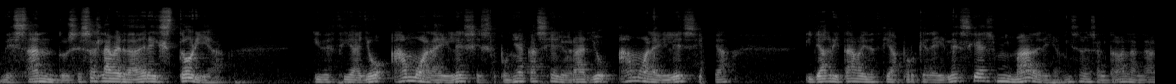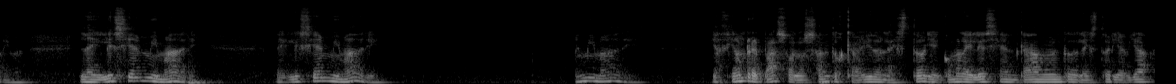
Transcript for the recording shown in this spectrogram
de santos, esa es la verdadera historia. Y decía, yo amo a la iglesia, y se ponía casi a llorar, yo amo a la iglesia y ya gritaba y decía, porque la iglesia es mi madre. Y a mí se me saltaban las lágrimas. La iglesia es mi madre. La iglesia es mi madre. Es mi madre. Y hacía un repaso a los santos que ha habido en la historia y cómo la iglesia en cada momento de la historia había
